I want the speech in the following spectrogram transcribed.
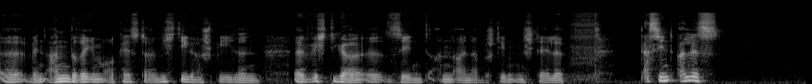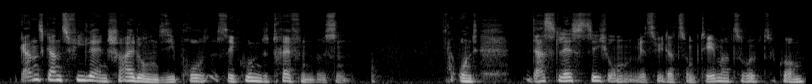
äh, wenn andere im Orchester wichtiger spielen, äh, wichtiger äh, sind an einer bestimmten Stelle. Das sind alles ganz, ganz viele Entscheidungen, die Sie pro Sekunde treffen müssen. Und das lässt sich, um jetzt wieder zum Thema zurückzukommen,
